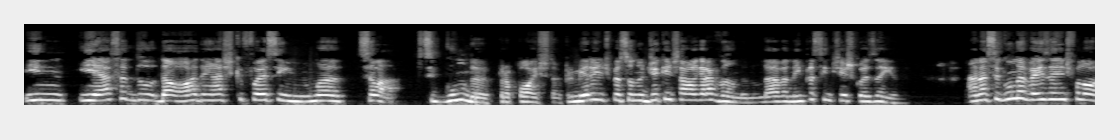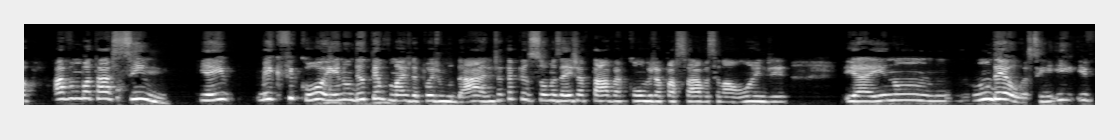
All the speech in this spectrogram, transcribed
E, e essa do- da ordem, acho que foi, assim, uma, sei lá, segunda proposta. A primeira a gente pensou no dia que a gente estava gravando, não dava nem pra sentir as coisas ainda. Aí na segunda vez a gente falou, ah, vamos botar assim. E aí meio que ficou, e aí não deu tempo mais depois de mudar. A gente até pensou, mas aí já tava, a Kombi já passava, sei lá onde. E aí não, não deu, assim. E, e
